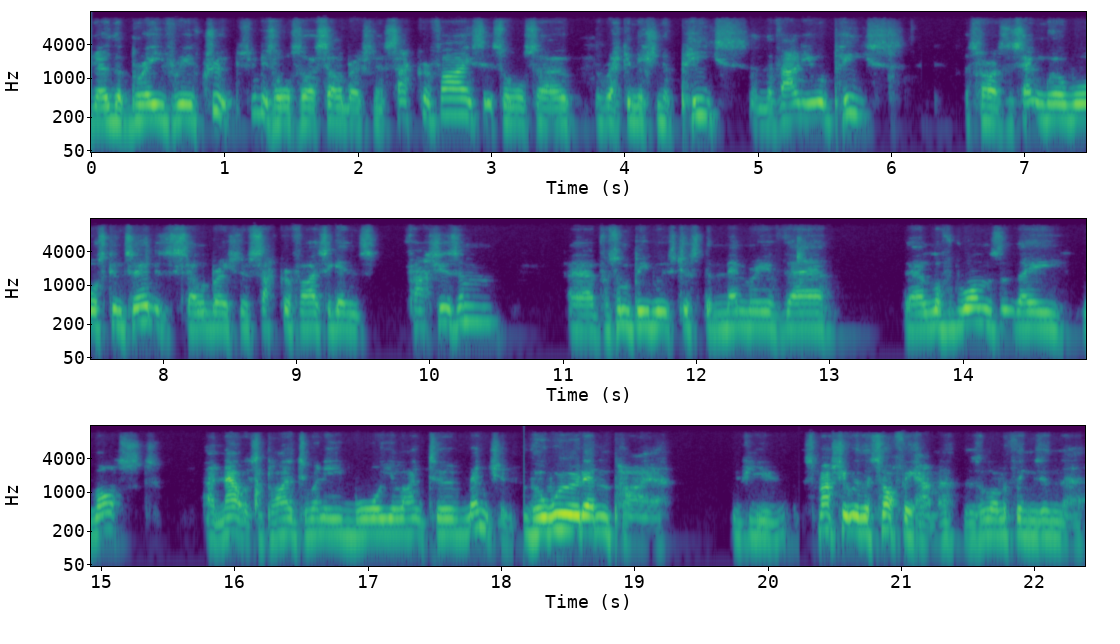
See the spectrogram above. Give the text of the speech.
you know, the bravery of troops. It's also a celebration of sacrifice. It's also the recognition of peace and the value of peace. As far as the Second World War is concerned, it's a celebration of sacrifice against fascism. Uh, for some people, it's just the memory of their their loved ones that they lost and now it's applied to any war you like to mention. The word empire, if you smash it with a toffee hammer, there's a lot of things in there.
